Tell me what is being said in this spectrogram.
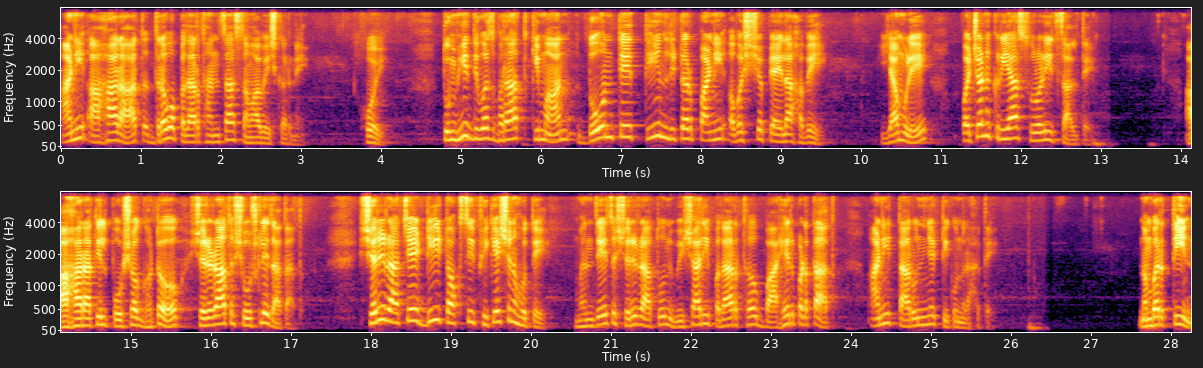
आणि आहारात द्रव पदार्थांचा समावेश करणे. होय तुम्ही दिवसभरात किमान दोन ते तीन लिटर पाणी अवश्य प्यायला हवे. यामुळे पचनक्रिया सुरळीत चालते. आहारातील पोषक घटक शरीरात शोषले जातात. शरीराचे डिटॉक्सिफिकेशन होते. म्हणजेच शरीरातून विषारी पदार्थ बाहेर पडतात आणि तारुण्य टिकून राहते. नंबर तीन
